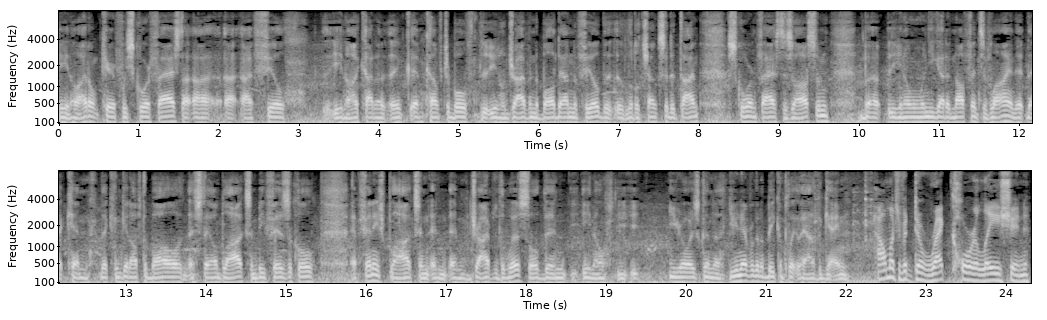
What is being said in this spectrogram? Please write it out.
you know, I don't care if we score fast. I, I, I feel, you know, I kind of am comfortable, you know, driving the ball down the field, the, the little chunks at a time. Scoring fast is awesome, but you know, when you got an offensive line that, that can that can get off the ball and stay on blocks and be physical and finish blocks and, and, and drive to the whistle, then you know. You, you're always gonna you're never gonna be completely out of the game. How much of a direct correlation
